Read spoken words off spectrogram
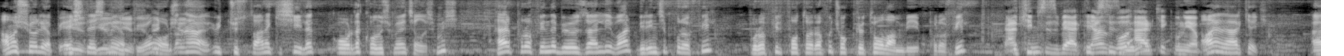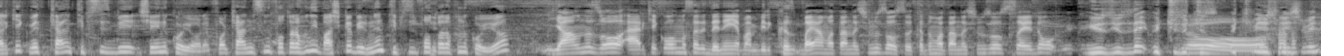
Ama şöyle yapıyor. Yüz, Eşleşme yüz, yüz. yapıyor. 300. Oradan evet 300 tane kişiyle orada konuşmaya çalışmış. Her profilinde bir özelliği var. Birinci profil profil fotoğrafı çok kötü olan bir profil. Yani İkin- tipsiz bir erkek. Yalnız tipsiz bu biri. erkek bunu yapan. Aynen erkek. Erkek ve kendi tipsiz bir şeyini koyuyor. Fo- Kendisinin fotoğrafını değil başka birinin tipsiz bir fotoğrafını koyuyor. Yalnız o erkek olmasaydı deney yapan bir kız bayan vatandaşımız olsa, kadın vatandaşımız olsaydı o yüz yüzde 300 300 Oo. 3000 3000 3000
